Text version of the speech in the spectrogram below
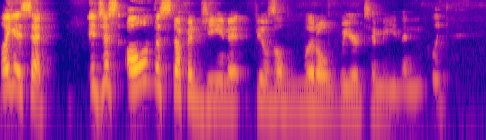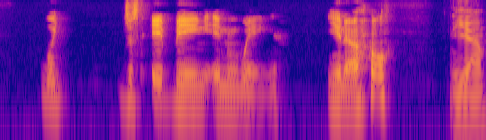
like i said it just all of the stuff in G Unit feels a little weird to me than like like just it being in Wing, you know? Yeah.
